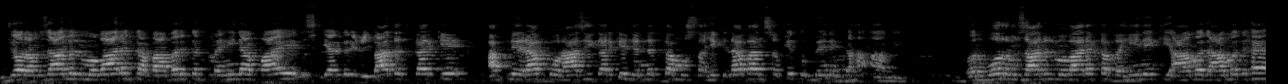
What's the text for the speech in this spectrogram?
जो रमज़ान मुबारक का बाबरकत महीना पाए, उसके अंदर इबादत करके, अपने रब को राज़ी करके जन्नत का मुस्तक ना बन सके तो मैंने कहा, आमीन। और वो रमज़ान मुबारक का महीने की आमद आमद है,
